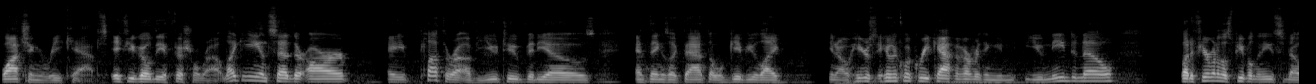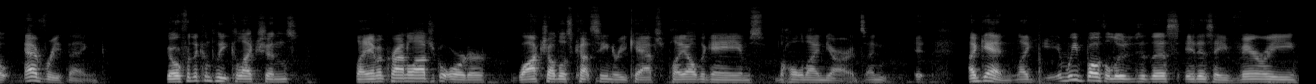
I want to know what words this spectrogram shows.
watching recaps if you go the official route. Like Ian said, there are a plethora of YouTube videos and things like that that will give you like, you know, here's here's a quick recap of everything you you need to know. But if you're one of those people that needs to know everything, go for the complete collections play them in chronological order, watch all those cutscene recaps, play all the games, the whole nine yards. And it, again, like we've both alluded to this, it is a very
